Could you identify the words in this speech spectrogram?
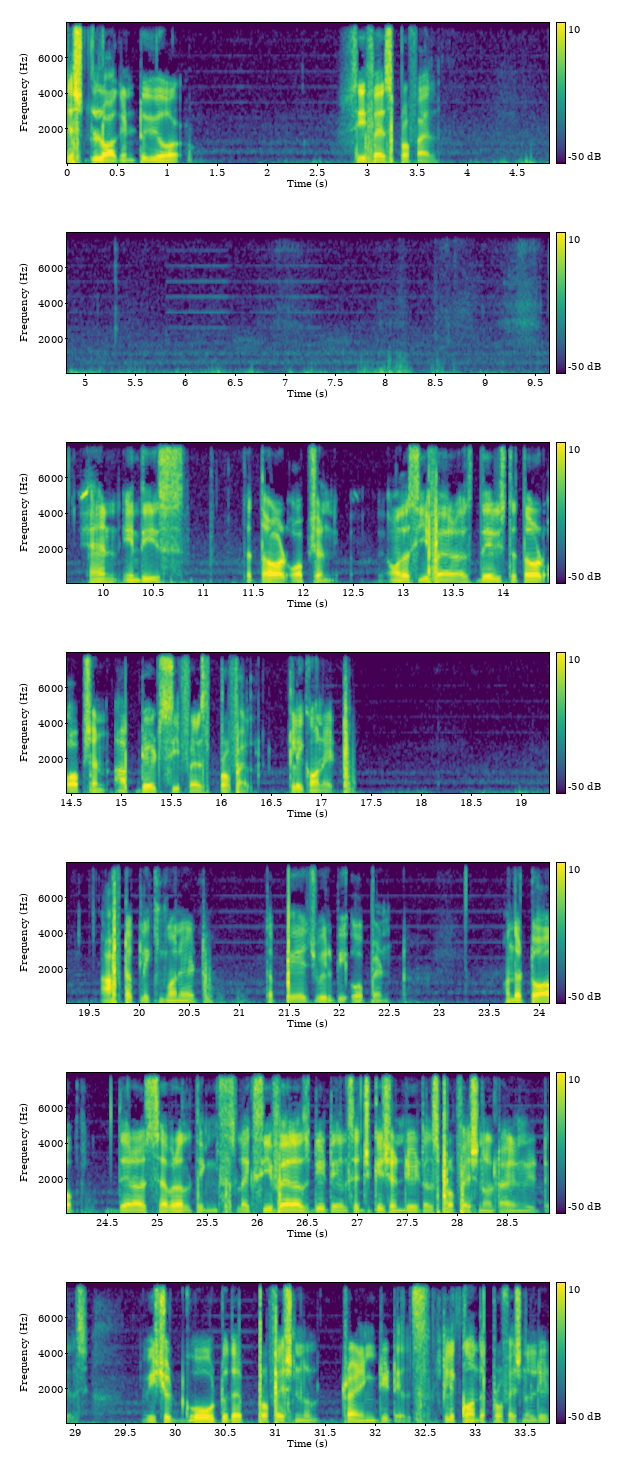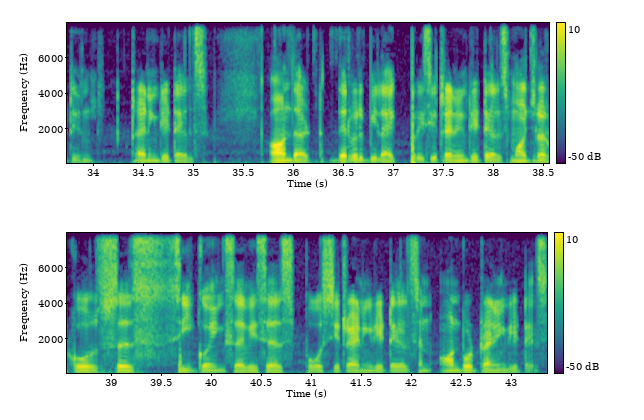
just log into your CFS profile. And in this the third option on the seafarers there is the third option update seafarers profile. Click on it. After clicking on it the page will be opened. On the top there are several things like seafarers details education details professional training details we should go to the professional training details. Click on the professional details training details. On that there will be like pre-sea training details modular courses sea going services post-sea training details and onboard training details.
